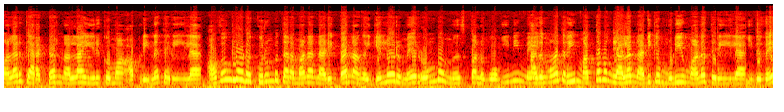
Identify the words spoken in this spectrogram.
மலர் கேரக்டர் நல்லா இருக்குமா அப்படின்னு தெரியல. அவங்களோட குறும்புத்தனமான நடிப்பை நாங்க எல்லோருமே ரொம்ப மிஸ் பண்ணுவோம். இனிமே அது மாதிரி மத்தவங்களால நடிக்க முடியுமான்னு தெரியல. இதுவே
